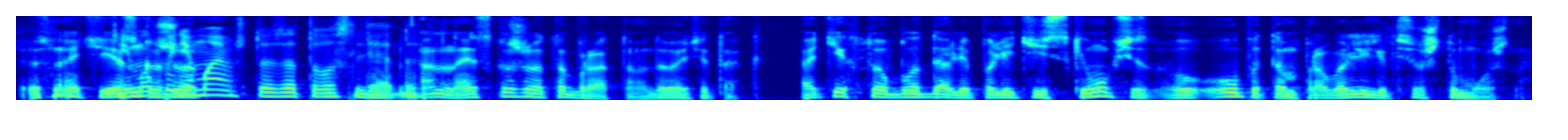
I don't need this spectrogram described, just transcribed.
Знаете, я и скажу, мы понимаем, что из этого следует. Анна, я скажу от обратного, давайте так. А те, кто обладали политическим опытом, провалили все, что можно.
